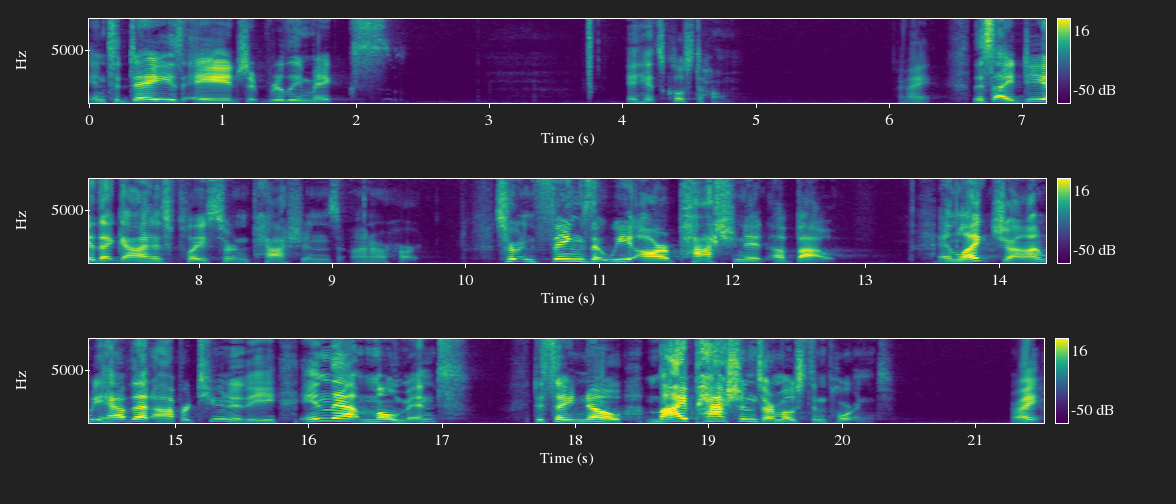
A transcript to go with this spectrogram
in today's age, it really makes, it hits close to home. Right? This idea that God has placed certain passions on our heart certain things that we are passionate about. And like John, we have that opportunity in that moment to say, no, my passions are most important. Right?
